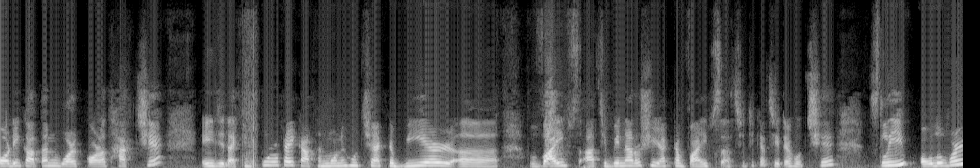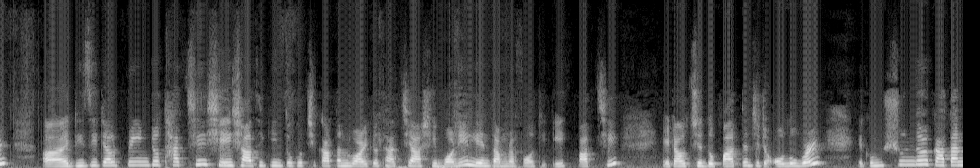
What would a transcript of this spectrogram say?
বডি কাতান ওয়ার্ক করা থাকছে। এই যে দেখেন, পুরোটাই কাতান। মনে হচ্ছে একটা বিয়ের ভাইবস আছে, বেনারসির একটা ভাইবস আছে, ঠিক আছে? এটা হচ্ছে স্লিভ অল ওভার ডিজিটাল প্রিন্টও থাকছে। সেই সাথে কিন্তু হচ্ছে কাতান ওয়ার্কও থাকছে আশি বডি লেন্থ আমরা ফর্টি এইট পাচ্ছি। এটা হচ্ছে দোপাট্টা, যেটা অল ওভার এরকম সুন্দর কাতান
